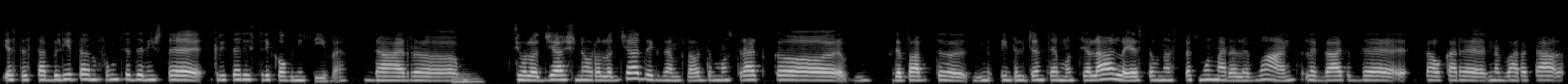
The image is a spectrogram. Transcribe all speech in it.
este stabilită în funcție de niște criterii strict cognitive. Dar mm. psihologia și neurologia, de exemplu, au demonstrat că de fapt, inteligența emoțională este un aspect mult mai relevant legat de, sau care ne va arăta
